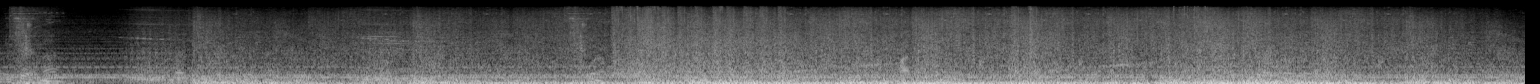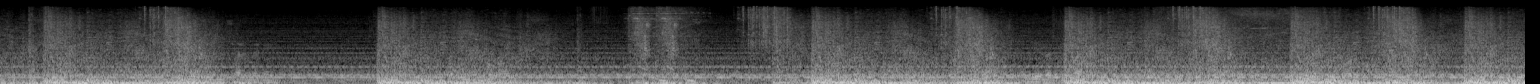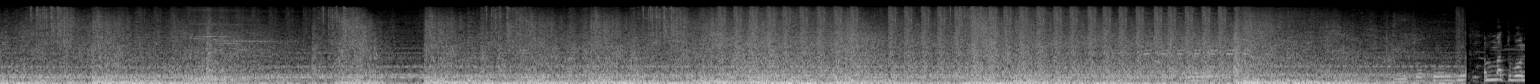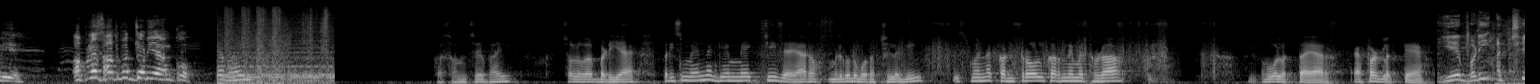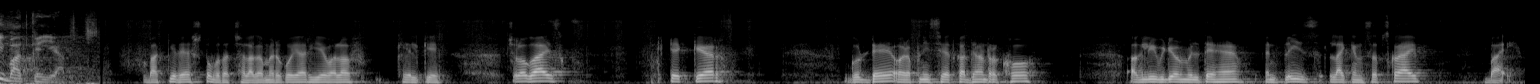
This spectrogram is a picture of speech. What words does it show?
इसमें हम ऐड दिखे है मत बोलिए। अपने साथ मत जोड़िए हमको। भाई। कसम से भाई। चलो भाई बढ़िया है। पर इसमें ना गेम में एक चीज़ है यार मेरे को तो बहुत अच्छी लगी। इसमें ना कंट्रोल करने में थोड़ा वो लगता है यार एफर्ट लगते हैं। ये बड़ी अच्छी बात कही आप। बाकी रेस्ट तो बहुत अच्छा लगा मेरे को यार ये वाला खेल के। चलो guys take care good day और अपनी सेहत का ध्यान रखो। अगली वीडियो में मिलते हैं। And please like and subscribe Bye.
